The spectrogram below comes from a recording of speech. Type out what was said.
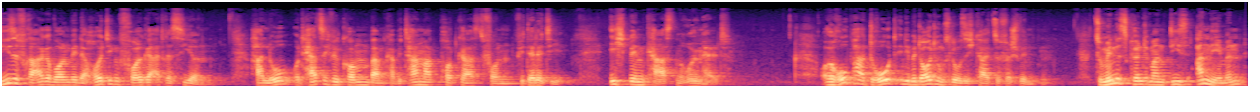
Diese Frage wollen wir in der heutigen Folge adressieren. Hallo und herzlich willkommen beim Kapitalmarkt-Podcast von Fidelity. Ich bin Carsten Röhmheld. Europa droht in die Bedeutungslosigkeit zu verschwinden. Zumindest könnte man dies annehmen,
